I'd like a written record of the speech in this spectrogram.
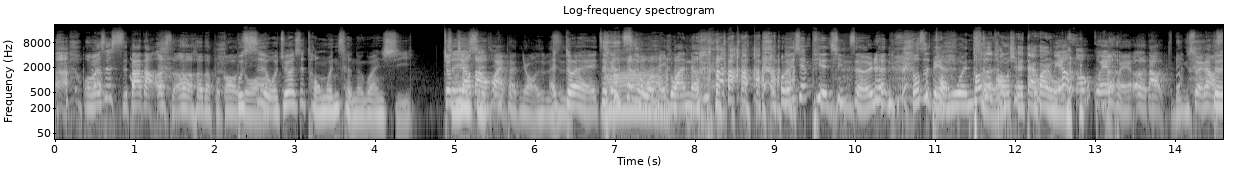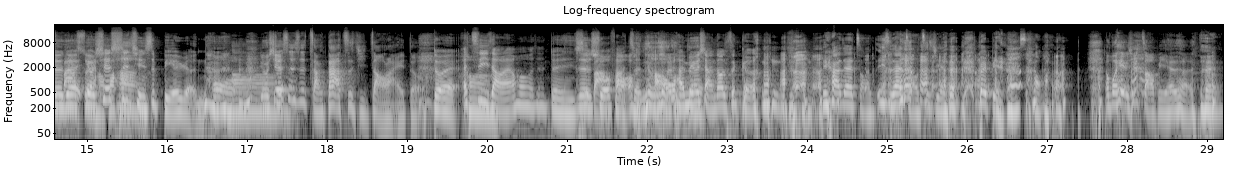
我们是十八到二十二，喝的不够多不，是，我觉得是同文层的关系。就交到坏朋友，是不哎，是？，对，这跟自我没关了。我们先撇清责任，都是别同温层都是同学带坏我们。不要都归回二到 零岁到对对对，十八岁，有些好不好事情是别人。哦，有些事是长大自己找来的。对，哎自己找来后，对你这说法哦真好，我还没有想到这个。因为他在找，一直在找自己的，被别人找。我也去找别人。对，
